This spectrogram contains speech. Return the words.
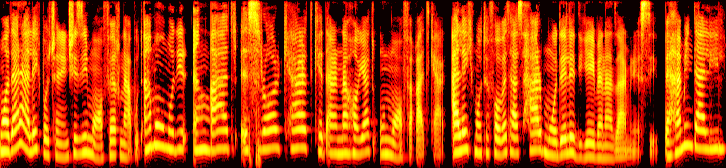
مادر الک با چنین چیزی موافق نبود اما اون مدیر انقدر اصرار کرد که در نهایت اون موافقت کرد. الک متفاوت از هر مدل دیگه ای به نظر می رسید به همین دلیل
